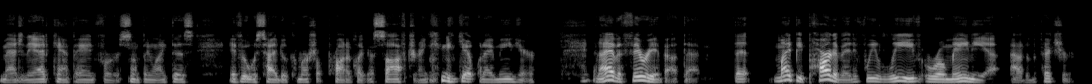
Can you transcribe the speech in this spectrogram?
Imagine the ad campaign for something like this if it was tied to a commercial product like a soft drink. you get what I mean here. And I have a theory about that. That might be part of it if we leave Romania out of the picture.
